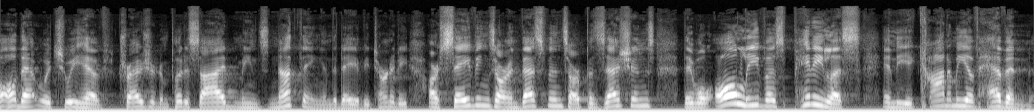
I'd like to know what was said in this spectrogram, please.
all that which we have treasured and put aside means nothing in the day of eternity. Our savings, our investments, our possessions, they will all leave us penniless in the economy of heaven.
